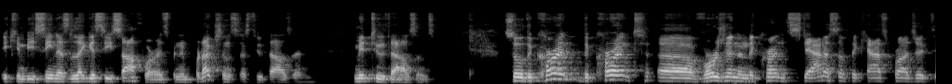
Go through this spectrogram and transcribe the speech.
it can be seen as legacy software. It's been in production since 2000, mid 2000s. So the current the current uh, version and the current status of the CAS project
